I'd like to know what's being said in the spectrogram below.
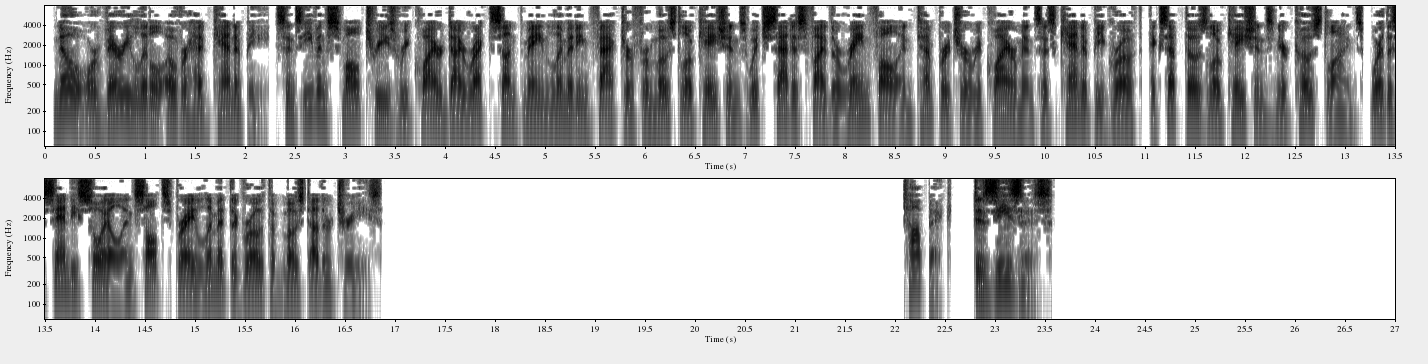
no or very little overhead canopy, since even small trees require direct sun main limiting factor for most locations which satisfy the rainfall and temperature requirements is canopy growth, except those locations near coastlines, where the sandy soil and salt spray limit the growth of most other trees. Diseases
